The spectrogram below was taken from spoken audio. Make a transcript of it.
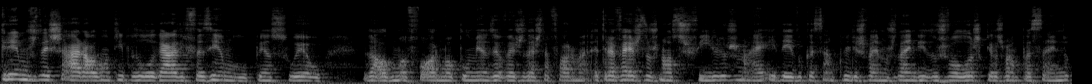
queremos deixar algum tipo de legado e fazemos-lo, penso eu, de alguma forma, ou pelo menos eu vejo desta forma, através dos nossos filhos não é? e da educação que lhes vamos dando e dos valores que eles vão passando,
